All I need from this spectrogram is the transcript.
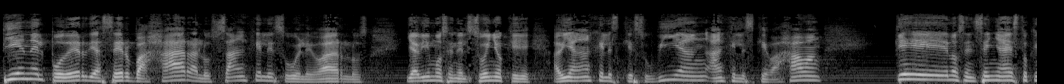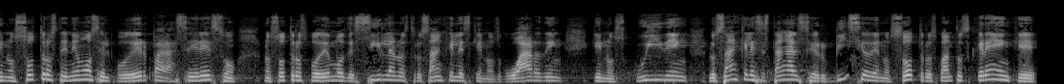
Tiene el poder de hacer bajar a los ángeles o elevarlos. Ya vimos en el sueño que habían ángeles que subían, ángeles que bajaban. ¿Qué nos enseña esto? Que nosotros tenemos el poder para hacer eso. Nosotros podemos decirle a nuestros ángeles que nos guarden, que nos cuiden. Los ángeles están al servicio de nosotros. ¿Cuántos creen que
